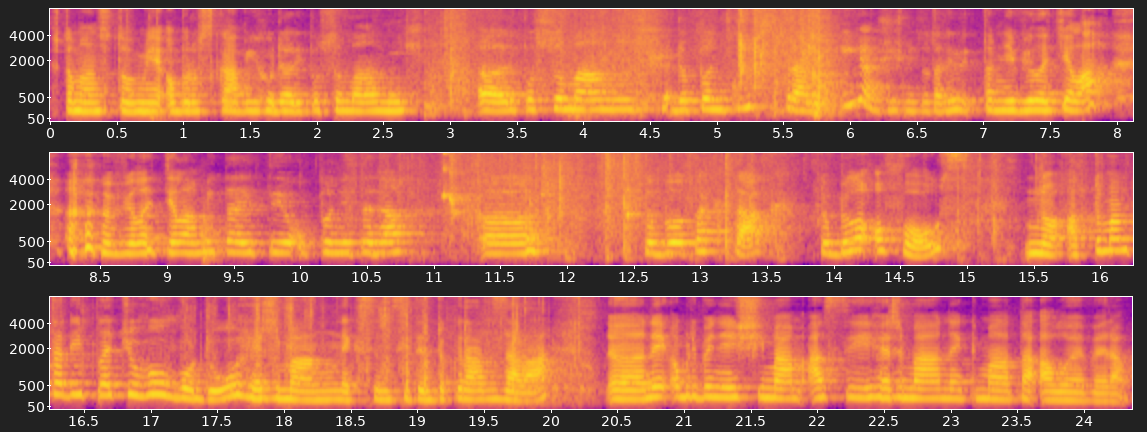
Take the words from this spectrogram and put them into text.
v tomhle tom je obrovská výhoda liposomálních, uh, liposomálních doplňků stravy. I jažiš mi to tady, tam mě vyletěla, vyletěla mi tady ty úplně teda, uh, to bylo tak tak, to bylo ofous, No a to mám tady pleťovou vodu, heřmánek jsem si tentokrát vzala. E, nejoblíbenější mám asi heřmánek máta aloe vera.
